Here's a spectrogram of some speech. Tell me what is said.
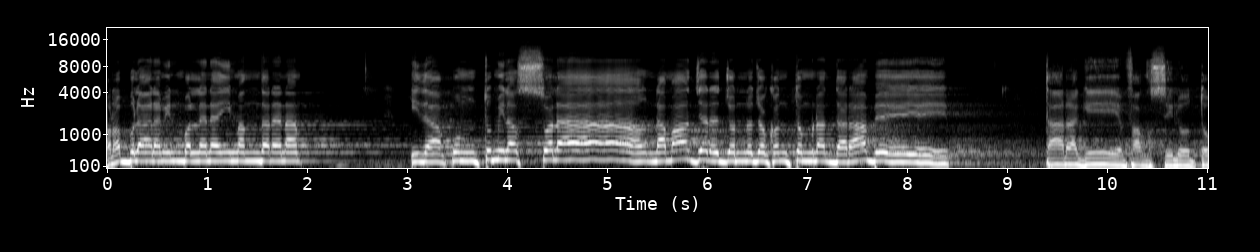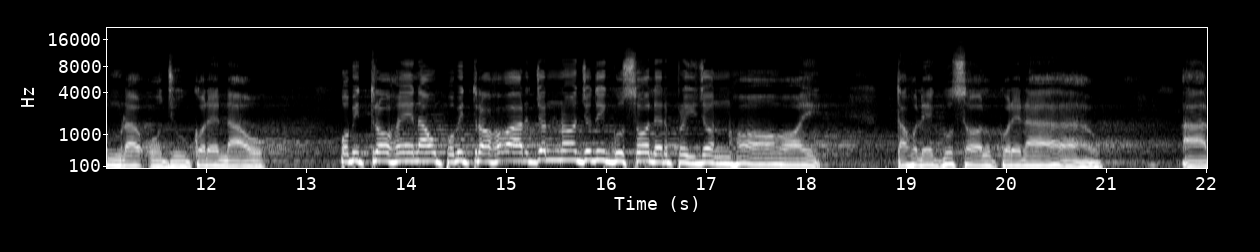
رب العالمين বললেন ইমানদারেরা ইদা কুমতুমিলাসলা নামাজের জন্য যখন তোমরা দাঁড়াবে তার আগে ফাকসিল তোমরা অজু করে নাও। পবিত্র হয়ে নাও, পবিত্র হওয়ার জন্য যদি গোসলের প্রয়োজন হয়, তাহলে গোসল করে নাও। আর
